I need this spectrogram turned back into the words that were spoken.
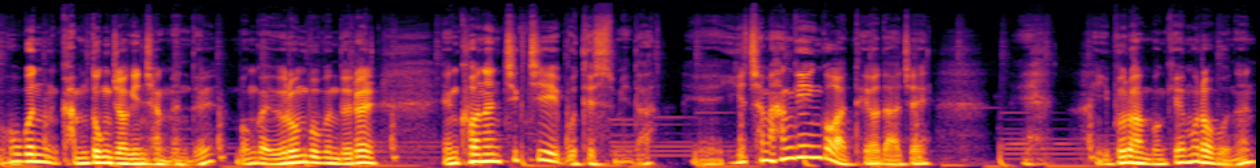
혹은 감동적인 장면들 뭔가 이런 부분들을 앵커는 찍지 못했습니다. 예, 이게 참 한계인 것 같아요 낮에. 예, 입으로 한번 깨물어보는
